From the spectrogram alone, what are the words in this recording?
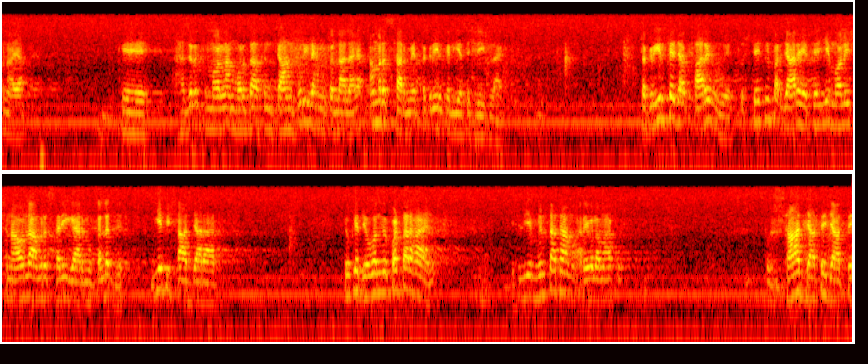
سنایا کہ حضرت مولانا مردا سن چاند پوری رحمۃ اللہ علیہ امرتسر میں تقریر کے لیے تشریف لائے۔ تقریر سے جب فارغ ہوئے تو اسٹیشن پر جا رہے تھے، یہ مولوی سناولا امرتسری غیر مقلد یہ بھی ساتھ جا رہا تھا۔ کیونکہ دیوبند میں پڑھتا رہا ہے نا، اس لیے ملتا تھا ہمارے علماء کو۔ تو ساتھ جاتے جاتے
